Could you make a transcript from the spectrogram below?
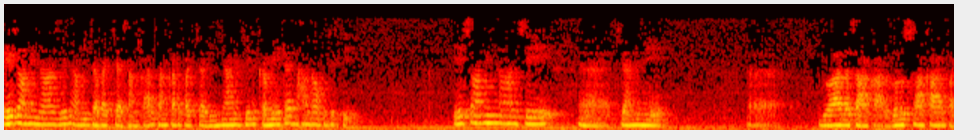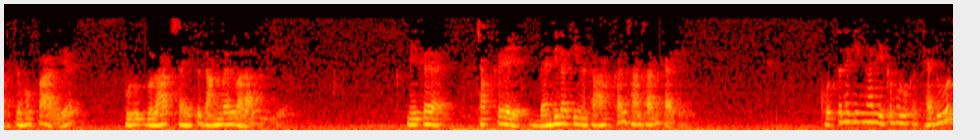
ඒ ස්වාමීන් වහන්සේ අනිත්‍යපච්චය සංකාර සංකාරපච්චය විඥාන කියන ක්‍රමයට භාවනා උපදෙස් දෙනවා. ඒ ස්වාමීන් වහන්සේ කියන්නේ ද්වාදස ආකාර 12 ආකාර පටිච්චසමුප්පාදය පුරුදු 12ක් සහිත ධම්මවල වලාලක් කියලා. මේක චක්‍රයේ බැඳිලා කියන තාක්කල් සංසාරේ කරේ. කොතනකින් හරි එක පුරුක හැදුවොත්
